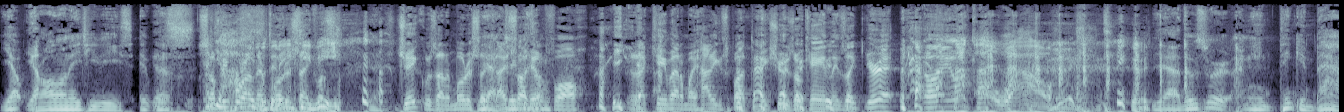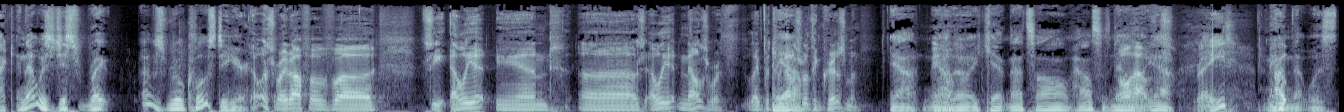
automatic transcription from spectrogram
Yep, Yep. we're all on ATVs. It Yes. was Some people were on their with motorcycles. Jake was on a motorcycle. Yeah, I Jake saw him on- fall. And I came out of my hiding spot to make sure he was okay, and he's like, "You're it." Like, Oh, wow. Yeah. Those were. I mean, thinking back, and that was just right. That was real close to here. That was right off of uh, see Elliott and uh, it was Elliott and Ellsworth, like between Yeah. Ellsworth and Crismon. Yeah, yeah. No, you can't. That's all houses now. All houses. Yeah, Right? man, that was.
